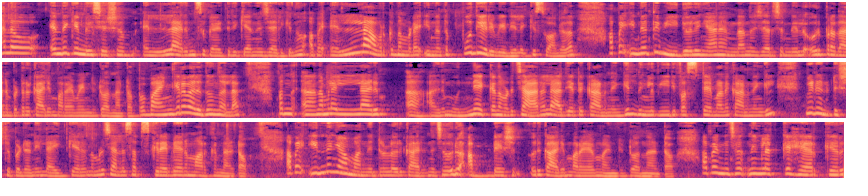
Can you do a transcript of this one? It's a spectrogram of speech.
ഹലോ എന്തൊക്കെയുണ്ട് വിശേഷം? എല്ലാവരും സുഖമായിട്ടിരിക്കുകയെന്ന് വിചാരിക്കുന്നു. അപ്പോൾ എല്ലാവർക്കും നമ്മുടെ ഇന്നത്തെ പുതിയൊരു വീഡിയോയിലേക്ക് സ്വാഗതം. അപ്പോൾ ഇന്നത്തെ വീഡിയോയിൽ ഞാൻ എന്താണെന്ന് വിചാരിച്ചിട്ടുണ്ടെങ്കിൽ ഒരു പ്രധാനപ്പെട്ട ഒരു കാര്യം പറയാൻ വേണ്ടിയിട്ട് വന്നിട്ടോ അപ്പോൾ ഭയങ്കര വലുതൊന്നുമല്ല. അപ്പം നമ്മളെല്ലാവരും അതിന് മുന്നേ ഒക്കെ നമ്മുടെ ചാനൽ ആദ്യമായിട്ട് കാണുന്നെങ്കിൽ നിങ്ങൾ വീഡിയോ ഫസ്റ്റ് ടൈമാണ് കാണുന്നെങ്കിൽ വീഡിയോ കണ്ടിട്ട് ഇഷ്ടപ്പെടുകയാണെങ്കിൽ ലൈക്ക് ചെയ്യാനും നമ്മുടെ ചാനൽ സബ്സ്ക്രൈബ് ചെയ്യാനും മറക്കണ്ട കേട്ടോ. അപ്പോൾ ഇന്ന് ഞാൻ വന്നിട്ടുള്ള ഒരു കാര്യം എന്ന് വെച്ചാൽ ഒരു അപ്ഡേഷൻ ഒരു കാര്യം പറയാൻ വേണ്ടിയിട്ട് വന്ന കേട്ടോ. അപ്പോൾ എന്ന് വെച്ചാൽ നിങ്ങളൊക്കെ ഹെയർ കെയർ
